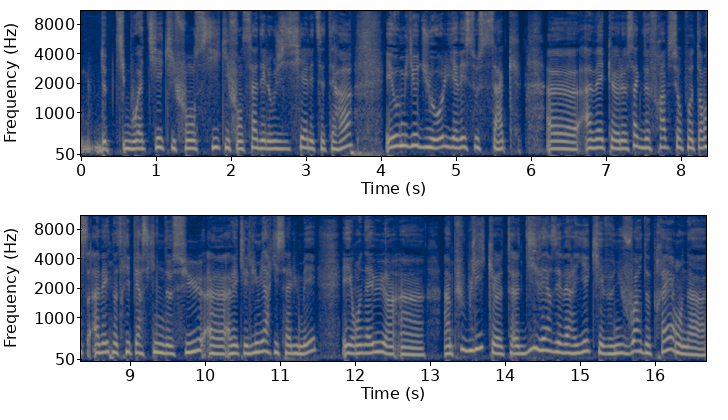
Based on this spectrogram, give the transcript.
de petits boîtiers qui font ci, qui font ça, des logiciels, etc. Et au milieu du hall, il y avait ce sac avec le sac de frappe sur potence avec notre hyperskin dessus, euh, avec les lumières qui s'allumaient. Et on a eu un, un, public euh, divers et varié qui est venu voir de près. On a,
